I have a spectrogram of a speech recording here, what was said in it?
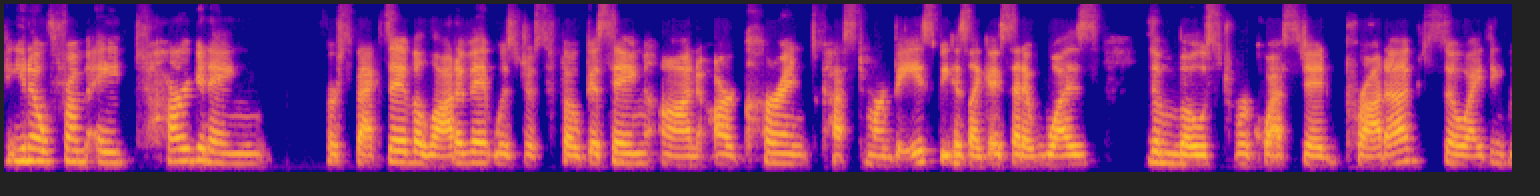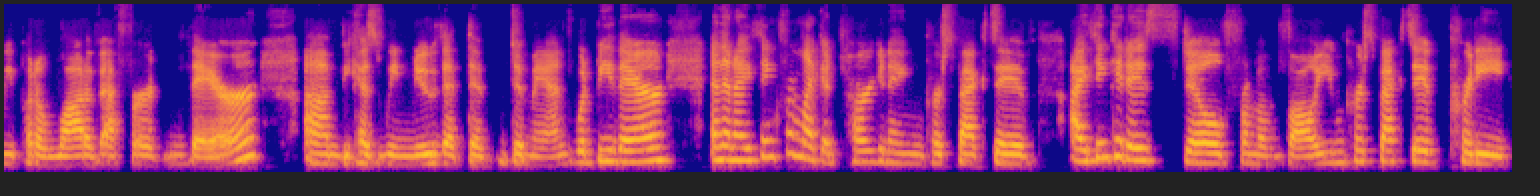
you know from a targeting perspective a lot of it was just focusing on our current customer base because like i said it was the most requested product. So I think we put a lot of effort there um, because we knew that the demand would be there. And then I think from like a targeting perspective, I think it is still from a volume perspective pretty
